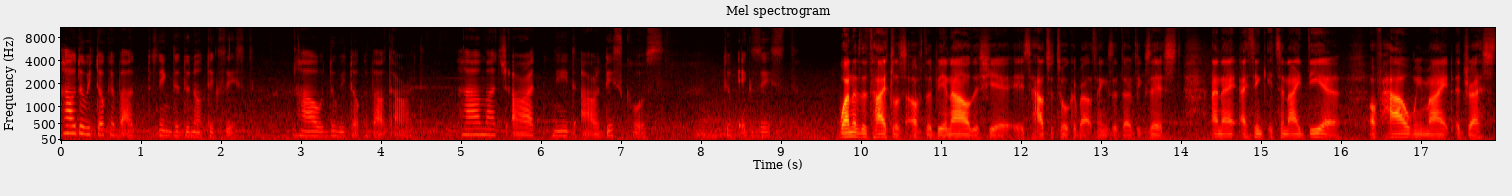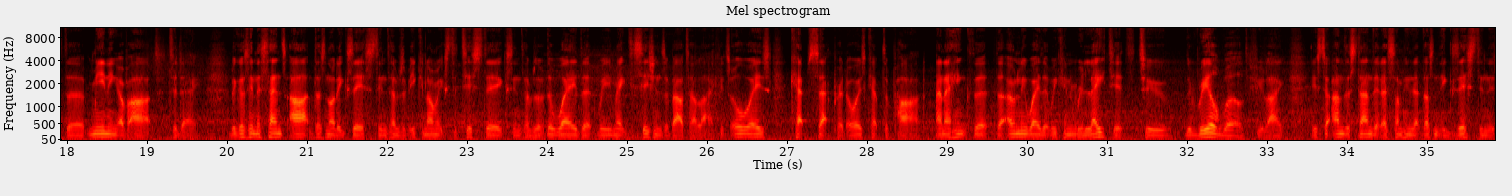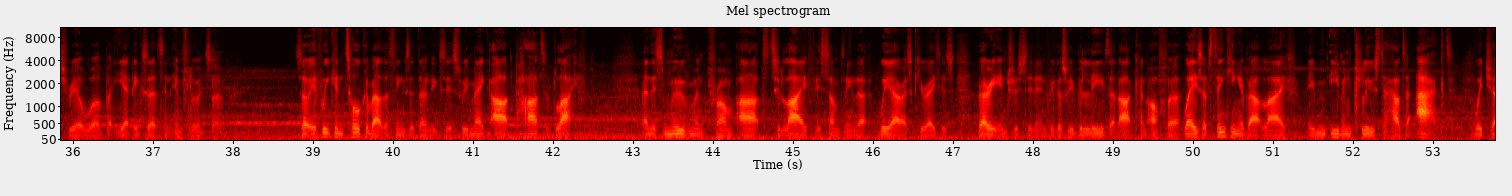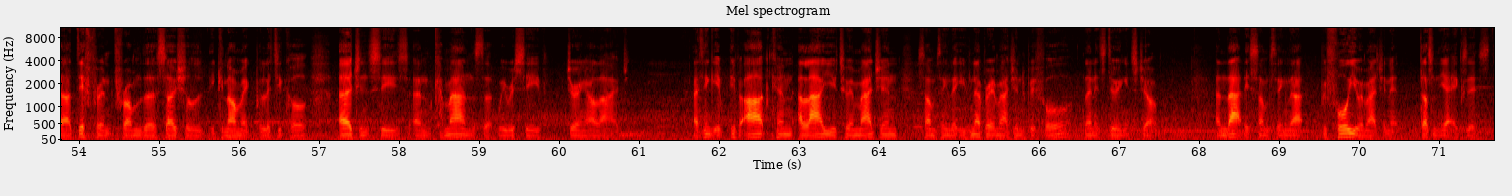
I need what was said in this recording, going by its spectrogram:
How do we talk about things that do not exist? How do we talk about art? How much art need our discourse to exist? One of the titles of the Biennale this year is How to Talk About Things That Don't Exist. And I, I, think it's an idea of how we might address the meaning of art today. Because, in a sense, art does not exist in terms of economic statistics, in terms of the way that we make decisions about our life. It's always kept separate, always kept apart. And I think that the only way that we can relate it to the real world, if you like, is to understand it as something that doesn't exist in this real world but yet exerts an influence over it. So if we can talk about the things that don't exist, we make art part of life. And this movement from art to life is something that we are, as curators, very interested in because we believe that art can offer ways of thinking about life, even clues to how to act, which are different from the social, economic, political urgencies and commands that we receive during our lives. I think if, if art can allow you to imagine something that you've never imagined before, then it's doing its job. And that is something that, before you imagine it, doesn't yet exist.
